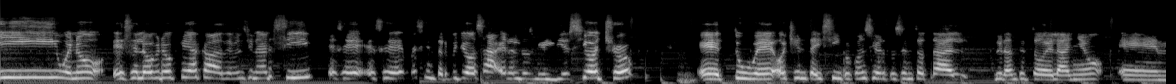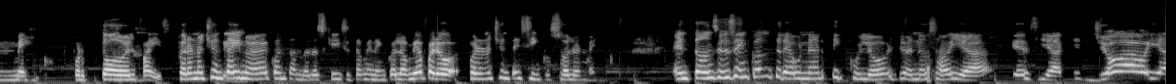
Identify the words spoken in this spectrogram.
Y bueno, ese logro que acabas de mencionar, sí, ese, ese me siento orgullosa. En el 2018 eh, tuve 85 conciertos en total durante todo el año en México, por todo el país. Fueron 89 contando los que hice también en Colombia, pero fueron 85 solo en México. Entonces encontré un artículo, yo no sabía, que decía que yo había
